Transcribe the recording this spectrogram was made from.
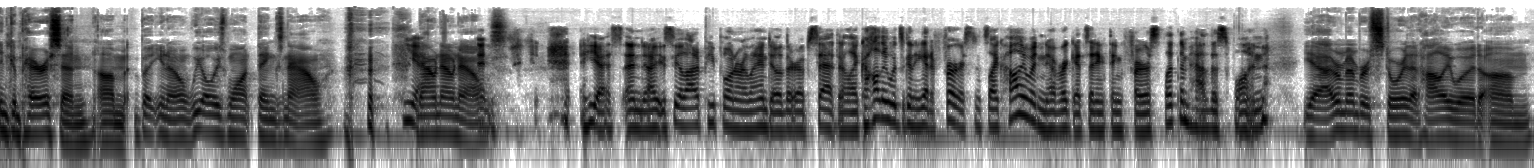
in comparison, um, but you know, we always want things now. Yeah. now, now, now. And yes, and I see a lot of people in Orlando. They're upset. They're like, Hollywood's going to get it first. It's like Hollywood never gets anything first. Let them have this one. Yeah, I remember a story that Hollywood um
